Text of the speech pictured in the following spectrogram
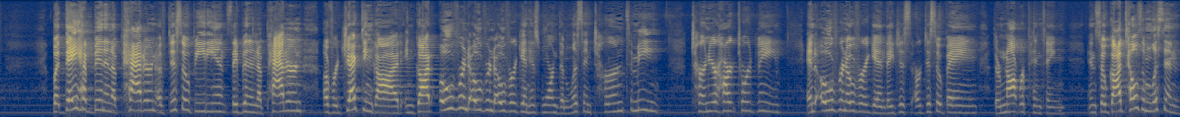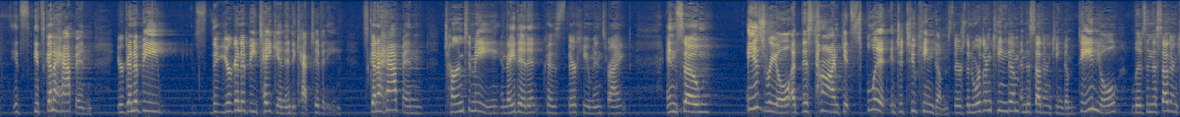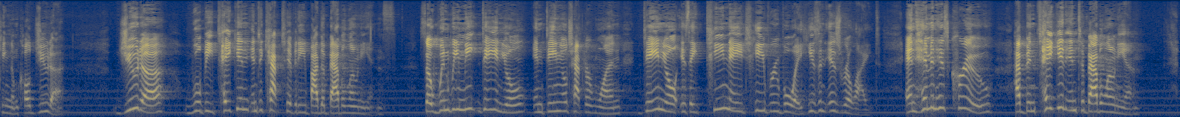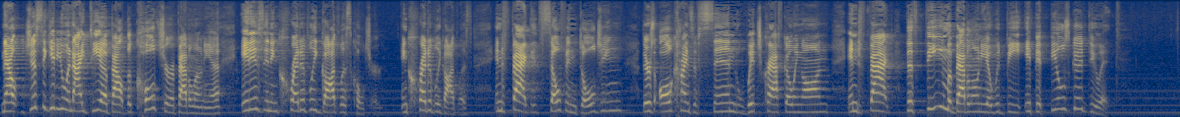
But they have been in a pattern of disobedience. They've been in a pattern of rejecting God. And God, over and over and over again, has warned them listen, turn to me, turn your heart toward me. And over and over again, they just are disobeying, they're not repenting. And so God tells them, listen, it's, it's gonna happen. You're gonna be you're gonna be taken into captivity. It's gonna happen. Turn to me. And they didn't because they're humans, right? And so Israel at this time gets split into two kingdoms. There's the northern kingdom and the southern kingdom. Daniel lives in the southern kingdom called Judah. Judah will be taken into captivity by the Babylonians. So when we meet Daniel in Daniel chapter 1, Daniel is a teenage Hebrew boy. He's an Israelite. And him and his crew have been taken into Babylonia. Now, just to give you an idea about the culture of Babylonia, it is an incredibly godless culture, incredibly godless. In fact, it's self indulging. There's all kinds of sin, witchcraft going on. In fact, the theme of Babylonia would be if it feels good, do it.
